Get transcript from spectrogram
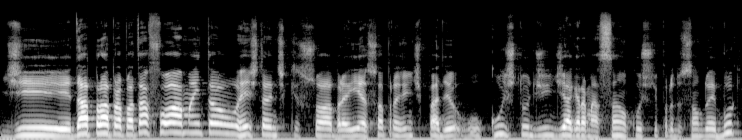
de, da própria plataforma, então o restante que sobra aí é só para a gente pagar o custo de diagramação, o custo de produção do e-book.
